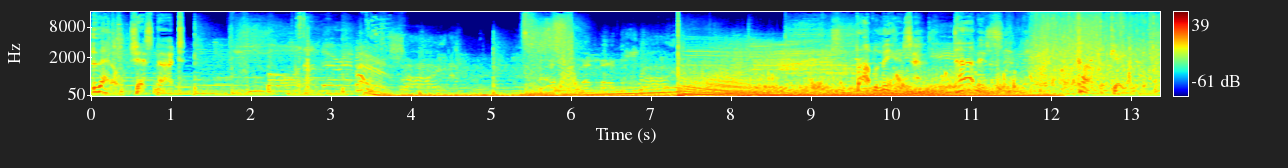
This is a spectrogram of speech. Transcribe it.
that old chestnut. Problem is, time is complicated.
